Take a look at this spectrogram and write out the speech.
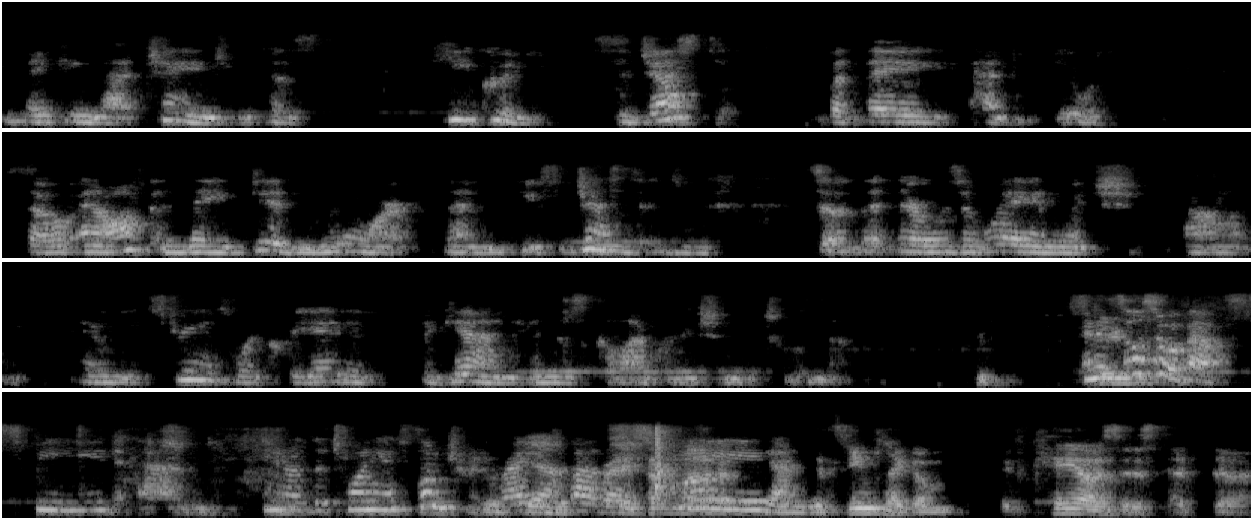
making that change because he could suggest it but they had to do it. So, and often they did more than he suggested, so that there was a way in which um, you know the extremes were created again in this collaboration between them. And it's also about speed and you know the 20th century, right? Yeah, it's about right. speed and it seems like um, if chaos is at the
